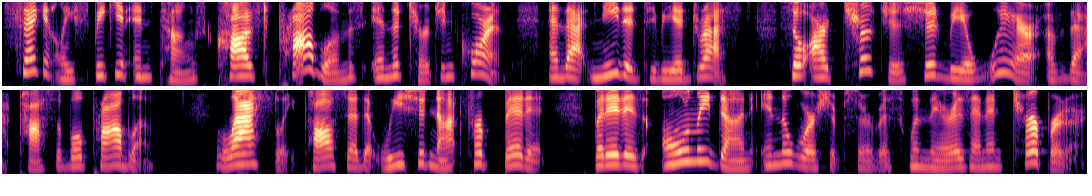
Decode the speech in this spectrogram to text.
Secondly, speaking in tongues caused problems in the church in Corinth, and that needed to be addressed. So our churches should be aware of that possible problem. Lastly, Paul said that we should not forbid it, but it is only done in the worship service when there is an interpreter,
